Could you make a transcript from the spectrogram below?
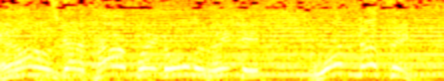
And Ottawa's got a power play goal to make it 1 nothing. Go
